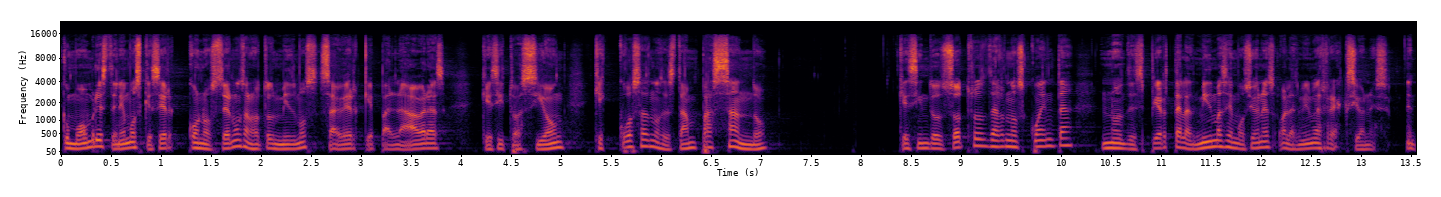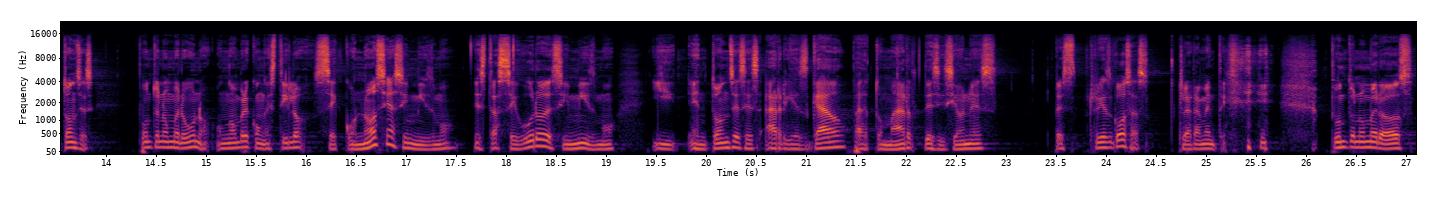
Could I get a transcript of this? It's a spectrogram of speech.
como hombres tenemos que ser conocernos a nosotros mismos, saber qué palabras, qué situación, qué cosas nos están pasando, que sin nosotros darnos cuenta nos despierta las mismas emociones o las mismas reacciones. Entonces, punto número uno, un hombre con estilo se conoce a sí mismo, está seguro de sí mismo y entonces es arriesgado para tomar decisiones pues, riesgosas, claramente. punto número dos,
